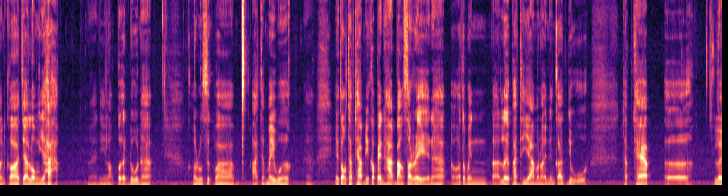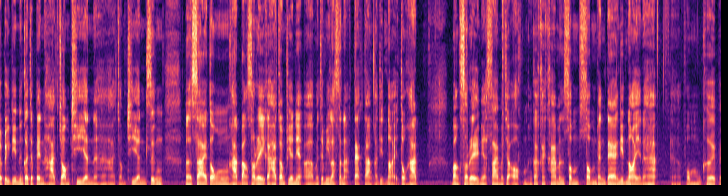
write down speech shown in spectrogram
มันก็จะลงยาก นนี้ลองเปิดดูนะฮะก็รู้สึกว่าอาจจะไม่เวิร์กนะไอ้ตรงแถบๆนี้ก็เป็นหาดบางสะเสร่นะฮะก็ต้องเป็นเลยพัทยามาหน่อยนึงก็อยู่แถบๆเลยไปอีกนิดนึงก็จะเป็นหาดจอมเทียนนะฮะหาดจอมเทียน ซึ่งทรายตรงหาดบางสะเสร่กับหาดจอมเทียนเนี่ยมันจะมีลักษณะแตกต่างกันนิดหน่อย ตรงหาดบางสะเสร่เนี่ยทรายมันจะออกมันก็คล้าย ๆ มันส้มๆแดงๆนิดหน่อยนะฮะผมเคยไป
